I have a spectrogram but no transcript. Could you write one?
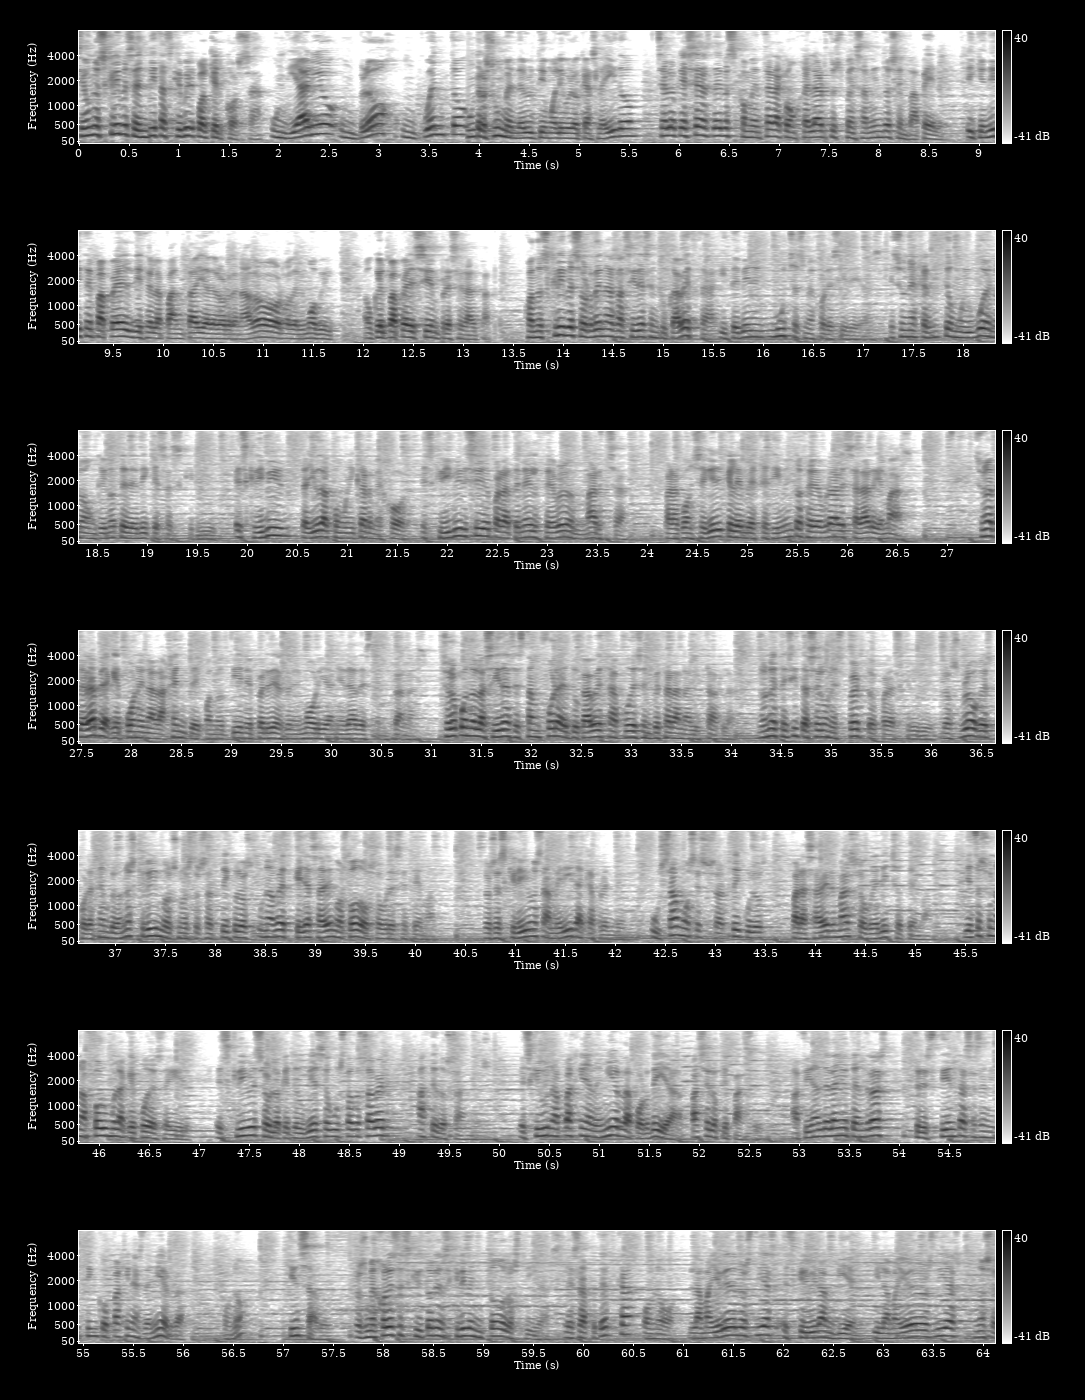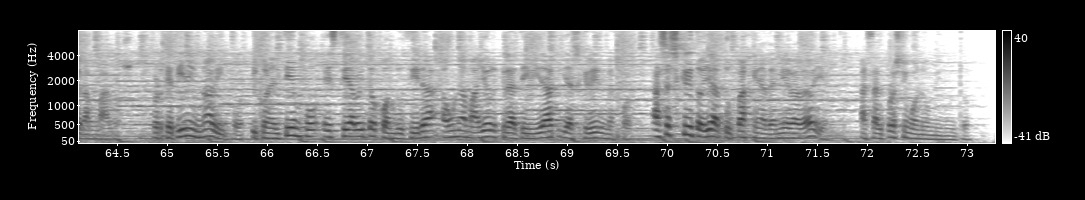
Si aún no escribes, empieza a escribir cualquier cosa. Un diario, un blog, un cuento, un resumen del último libro que has leído. Sea lo que seas, debes comenzar a congelar tus pensamientos en papel. Y quien dice papel dice la pantalla del ordenador o del móvil, aunque el papel siempre será el papel. Cuando escribes ordenas las ideas en tu cabeza y te vienen muchas mejores ideas. Es un ejercicio muy bueno aunque no te dediques a escribir. Escribir te ayuda a comunicar mejor. Escribir sirve para tener el cerebro en marcha, para conseguir que el envejecimiento cerebral se alargue más es una terapia que ponen a la gente cuando tiene pérdidas de memoria en edades tempranas. Solo cuando las ideas están fuera de tu cabeza puedes empezar a analizarlas. No necesitas ser un experto para escribir. Los bloggers, por ejemplo, no escribimos nuestros artículos una vez que ya sabemos todo sobre ese tema. Los escribimos a medida que aprendemos. Usamos esos artículos para saber más sobre dicho tema. Y esta es una fórmula que puedes seguir. Escribe sobre lo que te hubiese gustado saber hace dos años. Escribe una página de mierda por día, pase lo que pase. A final del año tendrás 365 páginas de mierda, ¿o no? ¿Quién sabe? Los mejores escritores escriben todos los días, les apetezca o no. La mayoría de los días escribirán bien y la mayoría de los días no serán malos, porque tienen un hábito y con el tiempo este hábito conducirá a una mayor creatividad y a escribir mejor. ¿Has escrito ya tu página de mierda de hoy? Hasta el próximo en un minuto.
